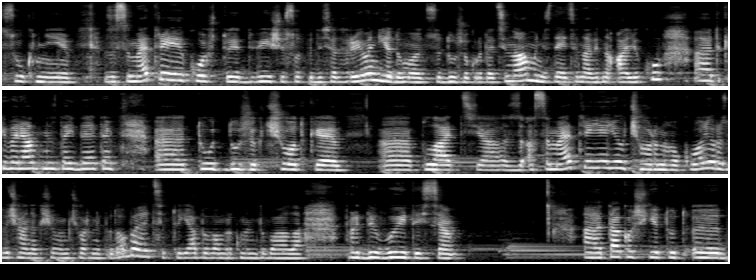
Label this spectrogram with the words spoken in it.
сукні з асиметрії, коштує 2650 гривень. Я думаю, це дуже крута ціна. Мені здається, навіть на Аліку е, такий варіант не знайдете. Е, тут дуже чітке е, плаття з асиметрією чорного кольору. Звичайно, якщо вам чорний подобається, то я би вам рекомендувала придивитися. Також є тут е,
